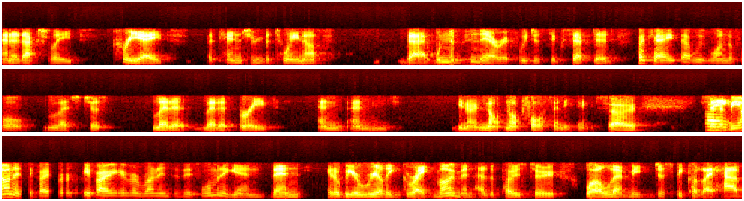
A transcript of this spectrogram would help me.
and it actually creates a tension between us that wouldn't have been there if we just accepted. Okay, that was wonderful. Let's just let it let it breathe and and you know not not force anything. So so Right. to be honest, if I ever, if I ever run into this woman again, then it'll be a really great moment, as opposed to well, let me just because I have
